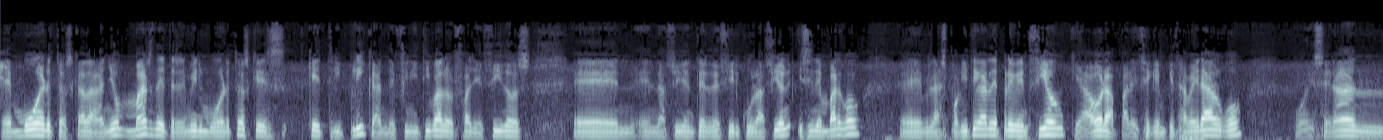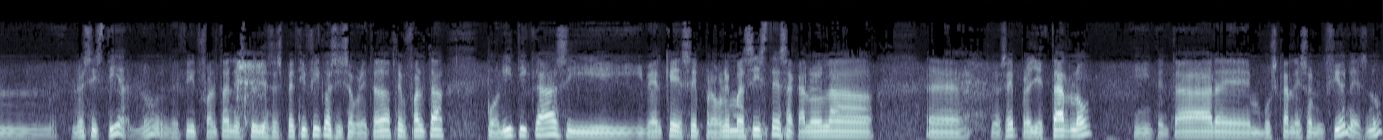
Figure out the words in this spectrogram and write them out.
eh, muertos cada año, más de 3.000 muertos, que, es, que triplica en definitiva los fallecidos en, en accidentes de circulación y sin embargo las políticas de prevención, que ahora parece que empieza a haber algo, pues eran no existían, ¿no? Es decir, faltan estudios específicos y sobre todo hacen falta políticas y, ver que ese problema existe, sacarlo en la, eh, no sé, proyectarlo e intentar eh, buscarle soluciones, ¿no?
